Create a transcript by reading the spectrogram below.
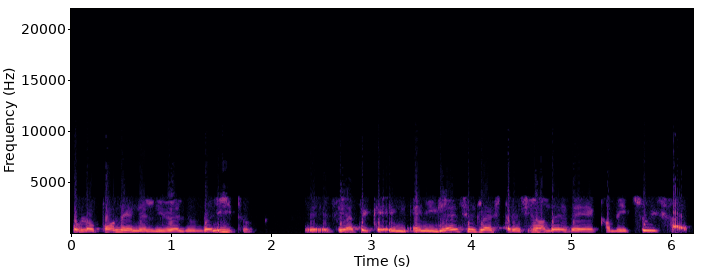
o lo pone en el nivel de un delito. Eh, fíjate que en, inglés es la expresión de, commit suicide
